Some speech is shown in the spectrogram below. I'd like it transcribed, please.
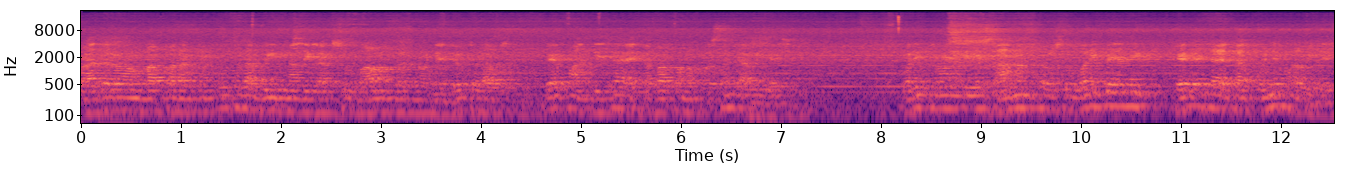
ભાદરવામાં બાપાના કંકુતરા બીજ ના લક્ષુ ભાવનગરનો નેજો ચડાવશે બે પાંચ દી જાય તો બાપાનો પ્રસંગ આવી જાય છે. વળી ત્રણ દિવસ આનંદ કરશું, વળી બે દી ઘેરે જાય, ત્યાં પુણ્યમાં આવી જાય છે.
